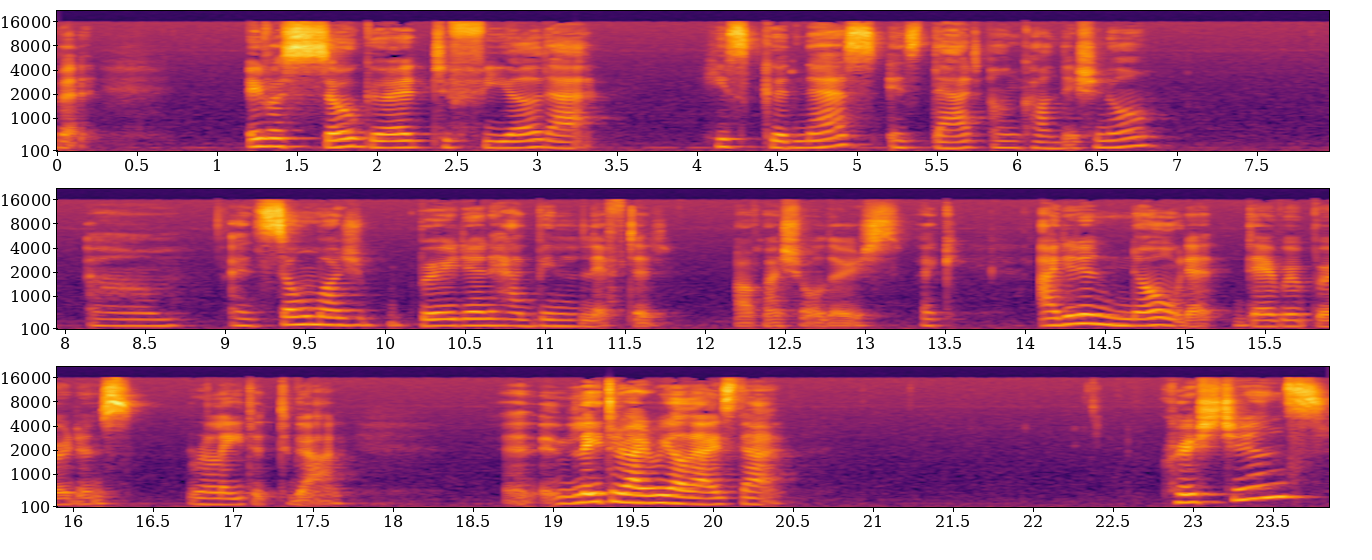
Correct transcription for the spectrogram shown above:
but it was so good to feel that his goodness is that unconditional. Um, and so much burden had been lifted off my shoulders. Like I didn't know that there were burdens related to God. And, and later I realized that Christians,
